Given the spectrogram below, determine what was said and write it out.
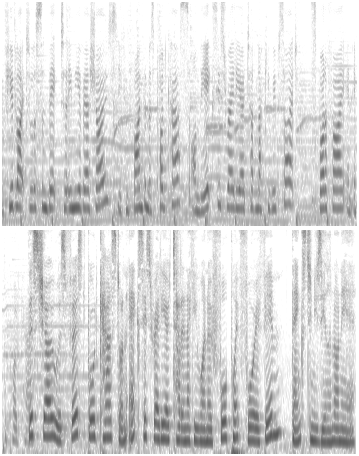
If you'd like to listen back to any of our shows, you can find them as podcasts on the Access Radio Taranaki website, Spotify, and Apple Podcasts. This show was first broadcast on Access Radio Taranaki 104.4 FM, thanks to New Zealand On Air.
